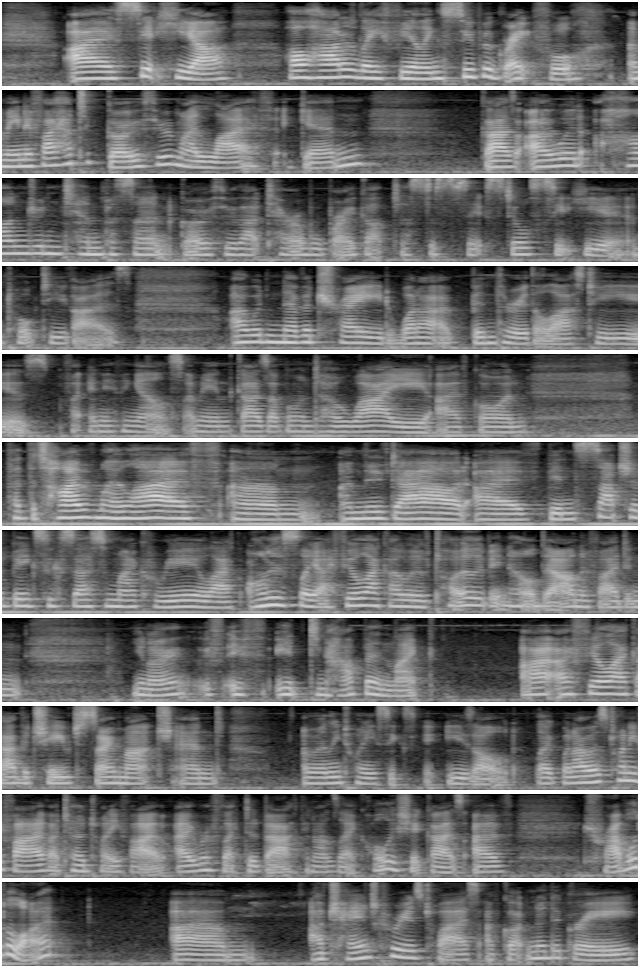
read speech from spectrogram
I sit here wholeheartedly feeling super grateful. I mean, if I had to go through my life again, guys, I would 110% go through that terrible breakup just to sit, still sit here and talk to you guys. I would never trade what I've been through the last two years for anything else. I mean, guys, I've gone to Hawaii, I've gone at the time of my life, um, I moved out. I've been such a big success in my career. Like, honestly, I feel like I would have totally been held down if I didn't, you know, if, if it didn't happen. Like, I, I feel like I've achieved so much and I'm only 26 years old. Like, when I was 25, I turned 25, I reflected back and I was like, holy shit, guys, I've traveled a lot. Um, I've changed careers twice. I've gotten a degree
